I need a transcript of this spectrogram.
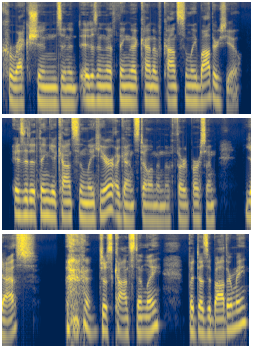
corrections, and it, isn't a thing that kind of constantly bothers you. Is it a thing you constantly hear? Again, still I'm in the third person. Yes, just constantly. But does it bother me?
